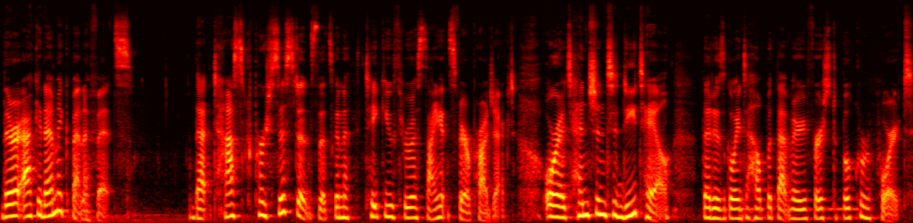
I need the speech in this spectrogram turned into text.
There are academic benefits. That task persistence that's going to take you through a science fair project, or attention to detail that is going to help with that very first book report.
